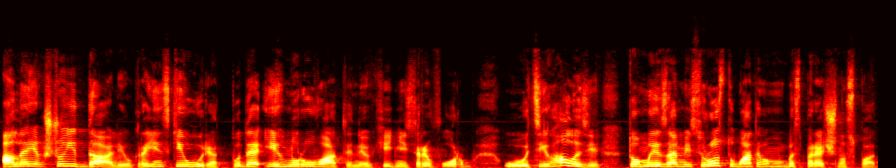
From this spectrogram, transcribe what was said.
Але якщо і далі український уряд буде ігнорувати необхідність реформ у цій галузі, то ми замість росту матимемо безперечно спад.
